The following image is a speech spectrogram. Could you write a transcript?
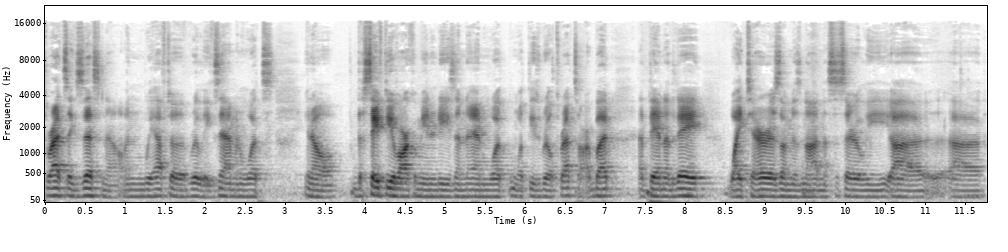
threats exist now, and we have to really examine what's you know the safety of our communities and and what what these real threats are. But at the end of the day, white terrorism is not necessarily uh, uh,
